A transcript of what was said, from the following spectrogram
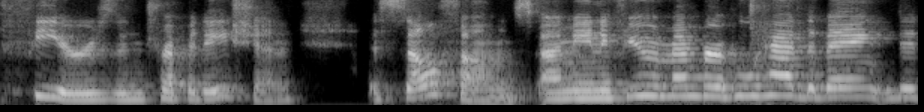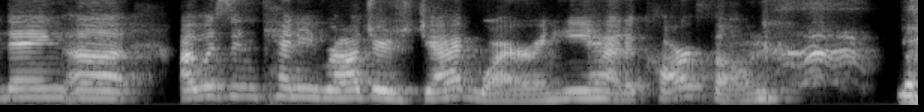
fears and trepidation cell phones. I mean, if you remember who had the bang, the dang, uh, I was in Kenny Rogers Jaguar and he had a car phone. in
